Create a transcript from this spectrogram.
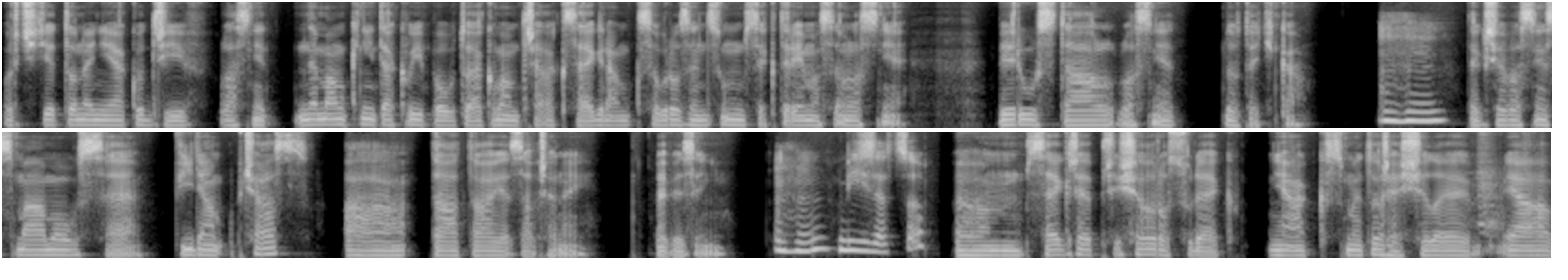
určitě to není jako dřív. Vlastně nemám k ní takový pouto, jako mám třeba k ségram, k sourozencům, se kterými jsem vlastně vyrůstal vlastně do teďka. Mhm. Takže vlastně s mámou se vídám občas a táta je zavřený ve vězení. Mhm. Víš za co? Um, ségře přišel rozsudek, nějak jsme to řešili, já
